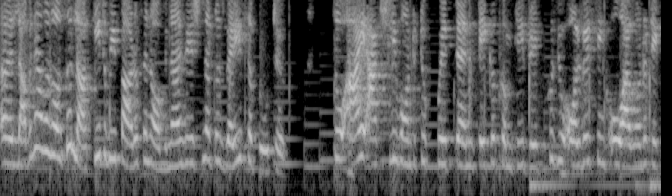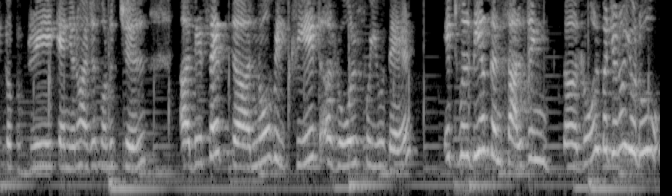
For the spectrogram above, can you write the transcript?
uh, Lavanya was also lucky to be part of an organization that was very supportive. So I actually wanted to quit and take a complete break because you always think, oh, I want to take a break and you know I just want to chill. Uh, they said, uh, no, we'll create a role for you there. It will be a consulting uh, role, but you know you do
